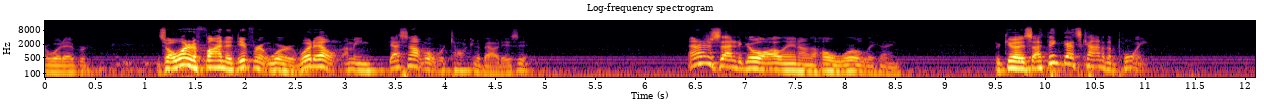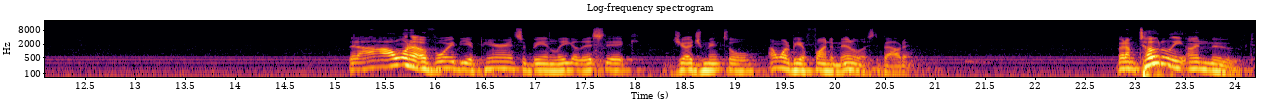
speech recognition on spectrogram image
or whatever. So I wanted to find a different word. What else? I mean, that's not what we're talking about, is it? And I decided to go all in on the whole worldly thing. Because I think that's kind of the point. That I, I want to avoid the appearance of being legalistic, judgmental. I want to be a fundamentalist about it. But I'm totally unmoved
